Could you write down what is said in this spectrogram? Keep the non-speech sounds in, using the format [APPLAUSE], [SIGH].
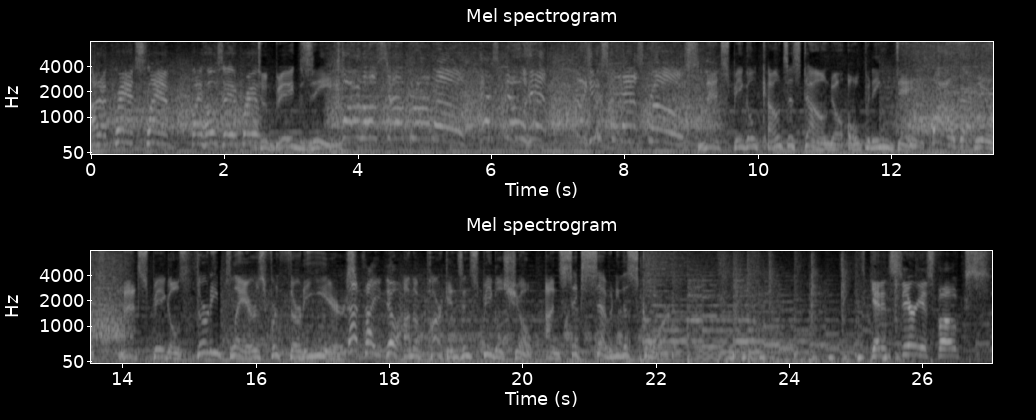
On a grand slam by Jose Abreu. to Big Z. Carlos Spiegel counts us down to opening day. Wow, is that huge? Matt Spiegel's 30 players for 30 years. That's how you do it. on the Parkins and Spiegel Show on 670 The Score. It's getting serious, folks.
